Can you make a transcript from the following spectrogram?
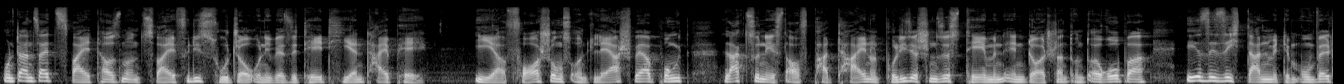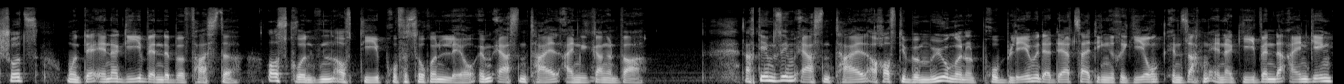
und dann seit 2002 für die Suzhou Universität hier in Taipei. Ihr Forschungs- und Lehrschwerpunkt lag zunächst auf Parteien und politischen Systemen in Deutschland und Europa, ehe sie sich dann mit dem Umweltschutz und der Energiewende befasste, aus Gründen, auf die Professorin Leo im ersten Teil eingegangen war. Nachdem sie im ersten Teil auch auf die Bemühungen und Probleme der derzeitigen Regierung in Sachen Energiewende einging,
